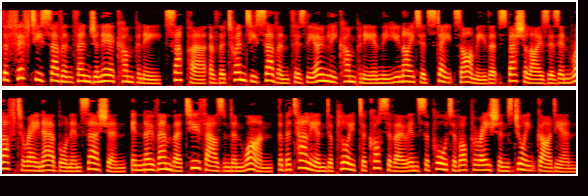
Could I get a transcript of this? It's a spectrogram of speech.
The 57th Engineer Company of the 27th is the only company in the United States Army that specializes in rough terrain airborne insertion. In November 2001, the battalion deployed to Kosovo in support of Operations Joint Guardian.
